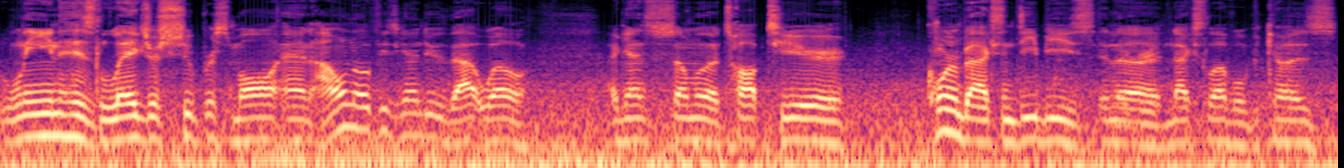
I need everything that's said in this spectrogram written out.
lean, his legs are super small, and I don't know if he's gonna do that well against some of the top tier cornerbacks and DBs in the next level because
